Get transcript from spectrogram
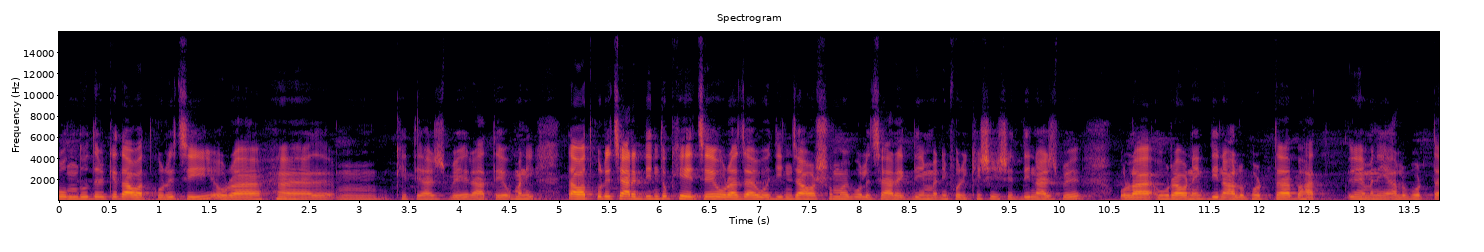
বন্ধুদেরকে দাওয়াত করেছি। ওরা হ্যাঁ, খেতে আসবে রাতে। মানে দাওয়াত করেছে আরেক দিন তো খেয়েছে। ওরা যা ওই দিন যাওয়ার সময় বলেছে আরেক দিন মানে পরীক্ষা শেষের দিন আসবে। ওরা ওরা অনেক দিন আলু ভর্তা ভাত মানে আলু ভর্তা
